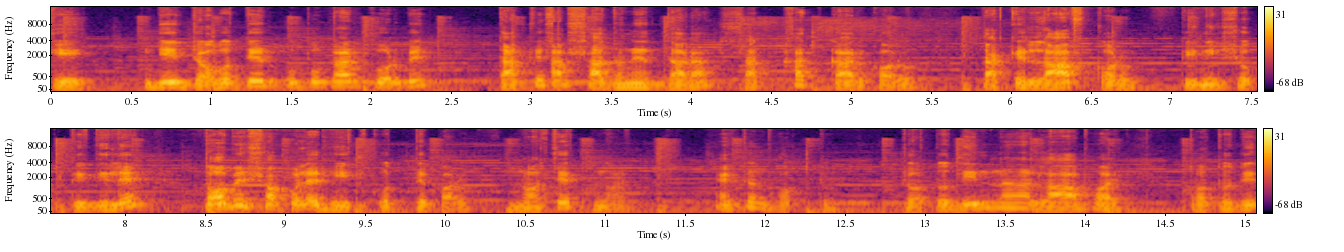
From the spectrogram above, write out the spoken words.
কে যে জগতের উপকার করবে, তাকে সাধনের দ্বারা সাক্ষাৎকার করো, তাকে লাভ করো। তিনি শক্তি দিলে তবে সকলের হিত করতে পারো। নচেত নয়, একজন ভক্ত যতদিন না লাভ হয়, ততদিন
